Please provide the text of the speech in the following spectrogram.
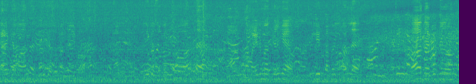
ಕಾರ್ಯಕ್ರಮ ಅಂದರೆ ದೀರ್ಘ ಸುಗಂಧ ದೀಪ ದೀರ್ಘ ಸುಗಂಧ ಅಂತ ನಮ್ಮ ಹೆಣ್ಮಕ್ಳಿಗೆ ಇಡೀ ಪ್ರಪಂಚದಲ್ಲೇ ವಾದ ಕೊಟ್ಟಿರುವಂಥ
